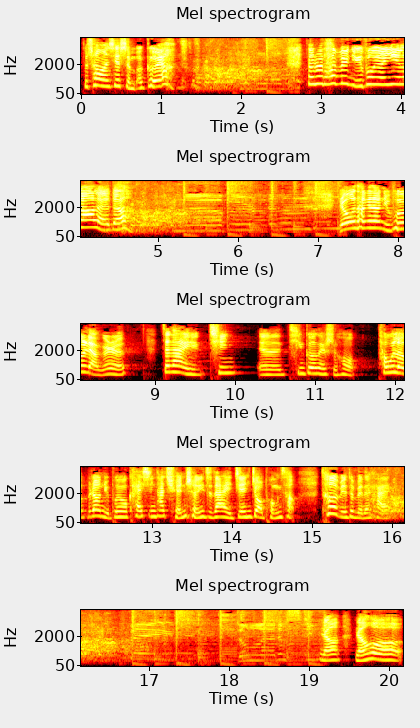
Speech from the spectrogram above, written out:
都唱了些什么歌呀？他说他被女朋友硬拉来的。然后他跟他女朋友两个人在那里听，嗯，听歌的时候，他为了让女朋友开心，他全程一直在那里尖叫捧场，特别特别的嗨。然后，然后，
